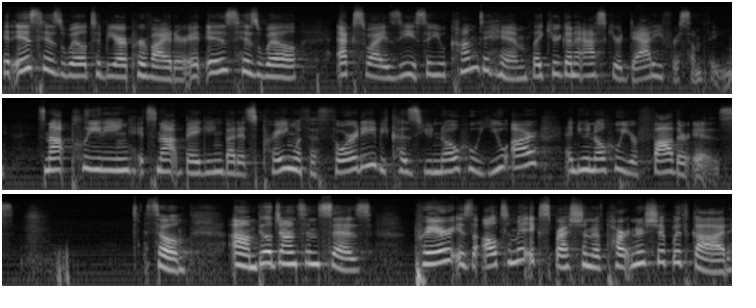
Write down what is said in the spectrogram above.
It is His will to be our provider. It is His will XYZ. So you come to Him like you're going to ask your daddy for something. It's not pleading, it's not begging, but it's praying with authority because you know who you are and you know who your Father is. So, um, Bill Johnson says, Prayer is the ultimate expression of partnership with God.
